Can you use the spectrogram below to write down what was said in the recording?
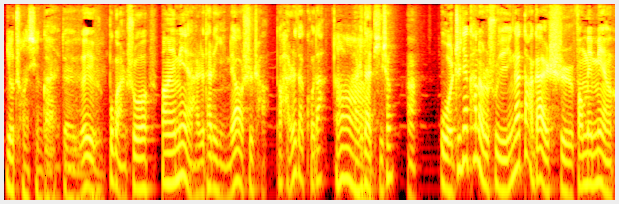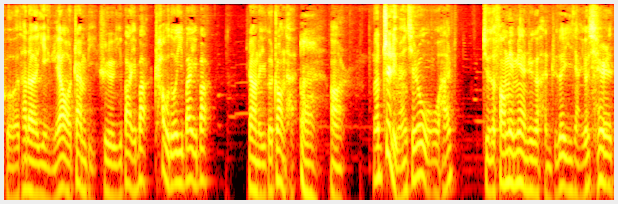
又创新高，哎，对，所以不管说方便面还是它的饮料市场，都还是在扩大，啊，还是在提升啊。我之前看到的数据，应该大概是方便面和它的饮料占比是一半一半，差不多一半一半这样的一个状态嗯啊。那这里面其实我我还觉得方便面这个很值得一讲，尤其是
